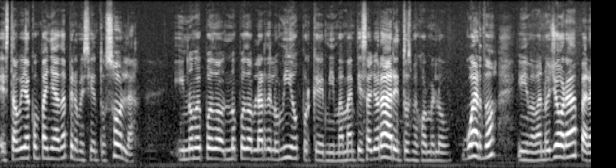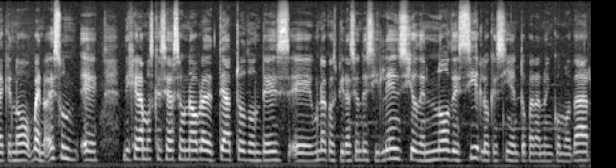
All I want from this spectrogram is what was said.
estaba acompañada, pero me siento sola y no me puedo no puedo hablar de lo mío porque mi mamá empieza a llorar entonces mejor me lo guardo y mi mamá no llora para que no bueno es un eh, dijéramos que se hace una obra de teatro donde es eh, una conspiración de silencio de no decir lo que siento para no incomodar.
